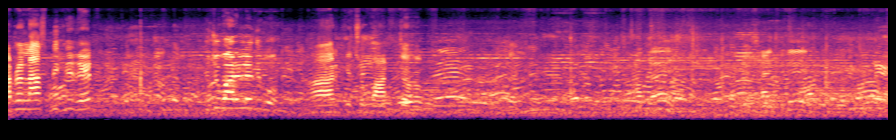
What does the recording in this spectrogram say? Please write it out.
আপনার লাস্ট বিক্রি রেট কিছু বাড়িলে দিব। আর কিছু বাড়তে হবে দেখি সামনে দিকে।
